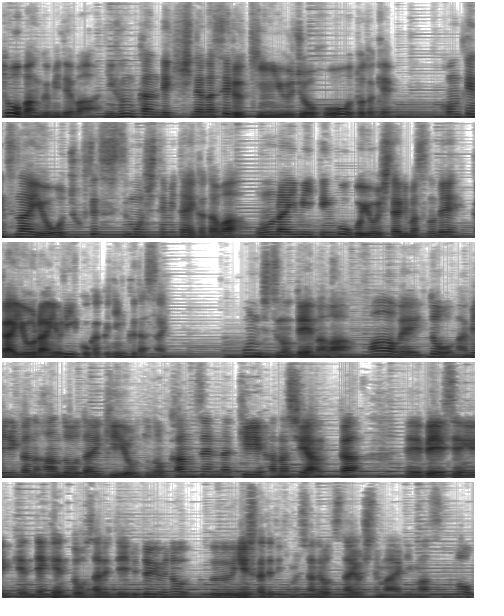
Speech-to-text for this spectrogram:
当番組では2分間で聞き流せる金融情報をお届け。コンテンツ内容を直接質問してみたい方は、オンラインミーティングをご用意してありますので、概要欄よりご確認ください。本日のテーマは、ファーウェイとアメリカの半導体企業との完全な切り離し案が、米政権で検討されているというのニュースが出てきましたので、お伝えをしてまいりますと、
